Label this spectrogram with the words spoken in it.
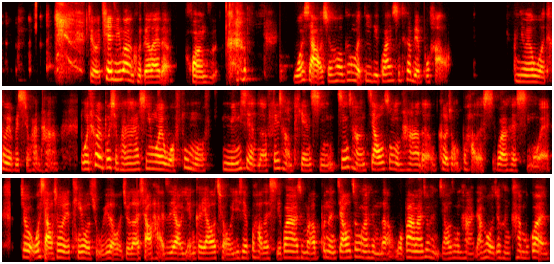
就千辛万苦得来的皇子。我小时候跟我弟弟关系特别不好，因为我特别不喜欢他。我特别不喜欢他，是因为我父母明显的非常偏心，经常骄纵他的各种不好的习惯和行为。就我小时候也挺有主意的，我觉得小孩子要严格要求一些不好的习惯啊，什么不能骄纵啊什么的。我爸妈就很骄纵他，然后我就很看不惯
